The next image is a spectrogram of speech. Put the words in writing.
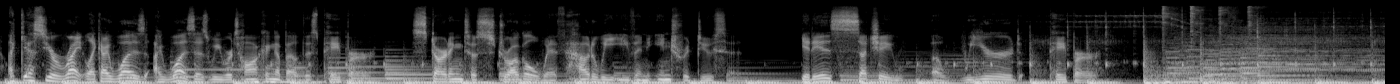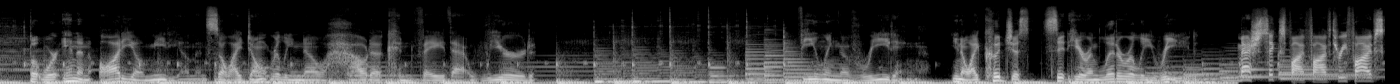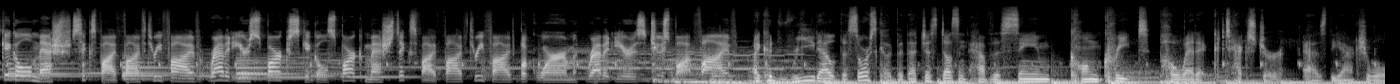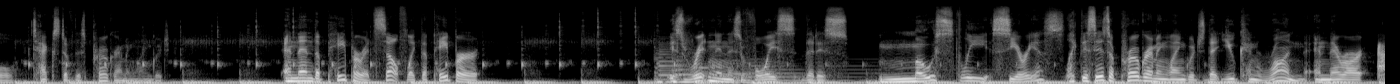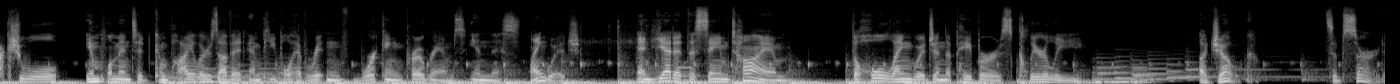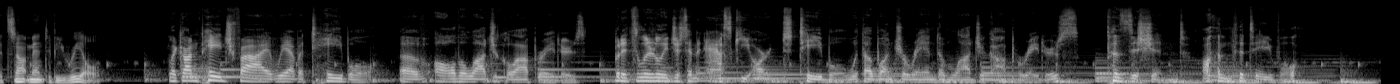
I guess you're right. Like I was I was as we were talking about this paper starting to struggle with how do we even introduce it. It is such a a weird paper. But we're in an audio medium and so I don't really know how to convey that weird feeling of reading. You know, I could just sit here and literally read Mesh 65535, Skiggle, Mesh 65535, Rabbit Ears, Spark, Skiggle, Spark, Mesh 65535, Bookworm, Rabbit Ears, 2 Spot 5. I could read out the source code, but that just doesn't have the same concrete, poetic texture as the actual text of this programming language. And then the paper itself, like the paper is written in this voice that is mostly serious. Like, this is a programming language that you can run, and there are actual implemented compilers of it, and people have written working programs in this language. And yet, at the same time, the whole language and the paper is clearly a joke. It's absurd. It's not meant to be real. Like on page five, we have a table of all the logical operators, but it's literally just an ASCII art table with a bunch of random logic operators positioned on the table.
